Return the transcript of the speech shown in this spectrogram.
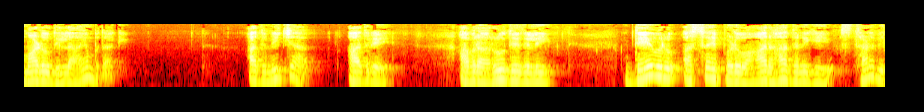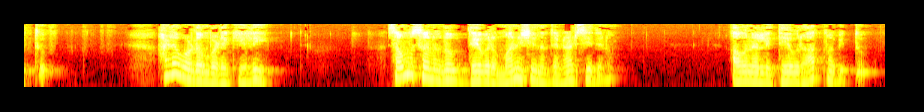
ಮಾಡುವುದಿಲ್ಲ ಎಂಬುದಾಗಿ. ಅದು ನಿಜ, ಆದರೆ ಅವರ ಹೃದಯದಲ್ಲಿ ದೇವರು ಅಸಹ್ಯ ಪಡುವ ಆರಾಧನೆಗೆ ಸ್ಥಳವಿತ್ತು. ಹಳೆ ಒಡಂಬಡಿಕೆಯಲ್ಲಿ ಸಂಸನನು ದೇವರ ಮನುಷ್ಯನಂತೆ ನಡೆಸಿದನು. ಅವನಲ್ಲಿ ದೇವರ ಆತ್ಮವಿತ್ತು.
